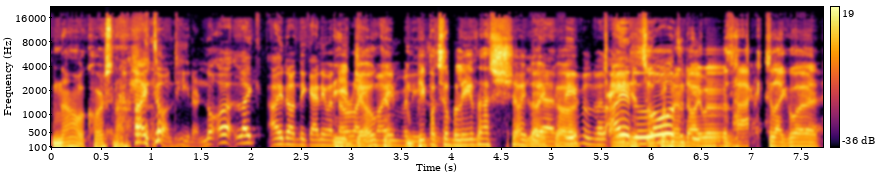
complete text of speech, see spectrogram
No, of course not. I don't either. No, uh, like I don't think anyone in You're right joking. mind And believes people still believe that shit. Like, Yeah, oh, people will- I had loads of supplement, I people- was hacked. Like, what?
